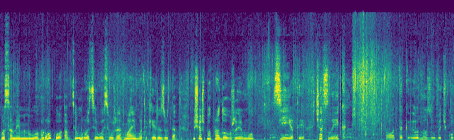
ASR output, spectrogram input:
восени минулого року, а в цьому році ось вже маємо такий результат. Ну що ж, ми продовжуємо сіяти часник. От так одну зубочку.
